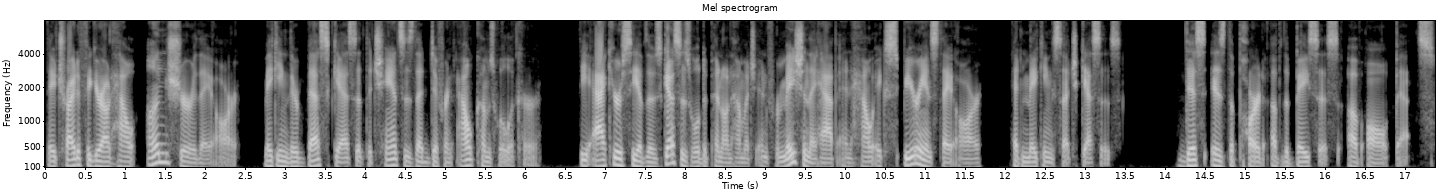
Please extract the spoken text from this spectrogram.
they try to figure out how unsure they are, making their best guess at the chances that different outcomes will occur. The accuracy of those guesses will depend on how much information they have and how experienced they are at making such guesses. This is the part of the basis of all bets.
